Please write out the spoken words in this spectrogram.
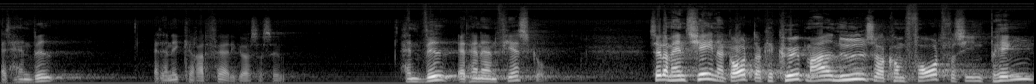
at han ved, at han ikke kan retfærdiggøre sig selv. Han ved, at han er en fiasko. Selvom han tjener godt og kan købe meget nydelse og komfort for sine penge,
